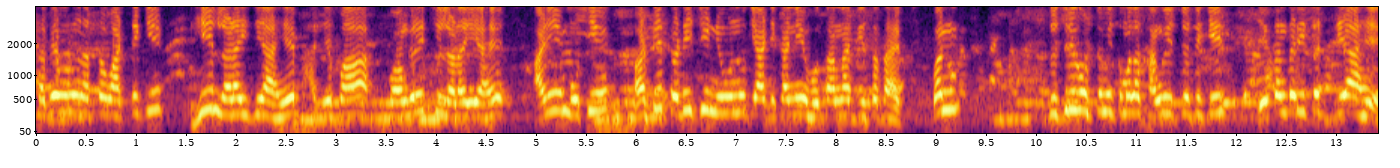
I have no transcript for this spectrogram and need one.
सभेवरून असं वाटते की ही लढाई जी आहे भाजपा काँग्रेसची लढाई आहे आणि मोठी अटीतटीची निवडणूक या ठिकाणी होताना दिसत आहे. पण दुसरी गोष्ट मी तुम्हाला सांगू इच्छितो की एकंदरीत जे आहे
